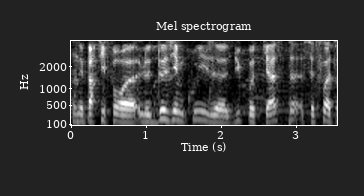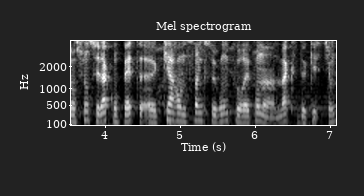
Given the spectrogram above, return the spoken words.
on est parti pour le deuxième quiz du podcast. Cette fois, attention, c'est là qu'on pète euh, 45 secondes pour répondre à un max de questions.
